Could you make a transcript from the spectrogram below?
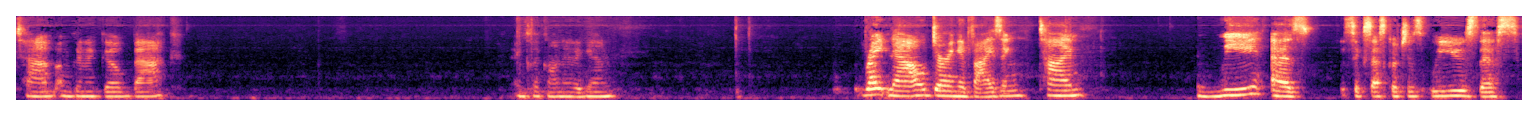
tab, I'm gonna go back and click on it again. Right now, during advising time, we as success coaches, we use this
